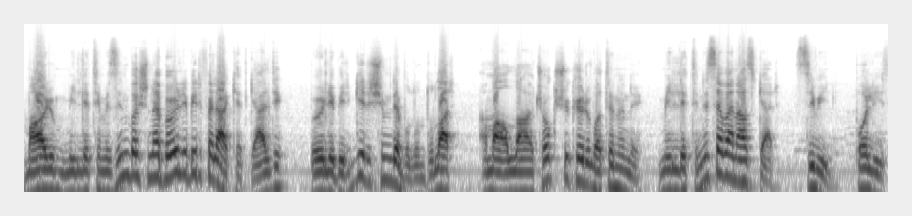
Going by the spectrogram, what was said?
malum milletimizin başına böyle bir felaket geldi. Böyle bir girişimde bulundular. Ama Allah'a çok şükür vatanını, milletini seven asker, sivil, polis,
